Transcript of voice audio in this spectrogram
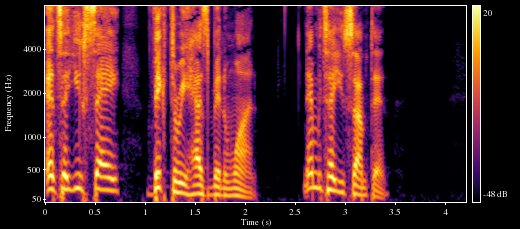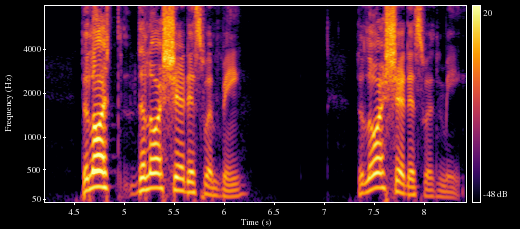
until you say victory has been won. Let me tell you something. The Lord, the Lord shared this with me. The Lord shared this with me.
